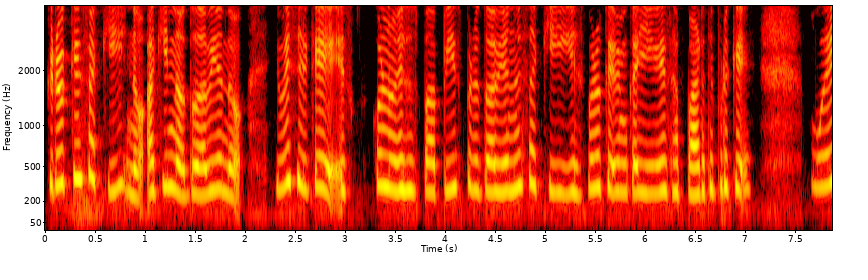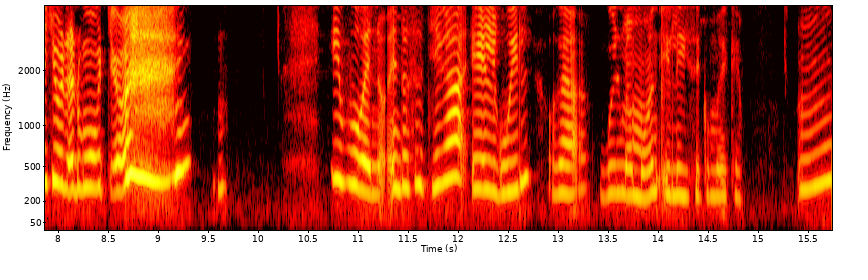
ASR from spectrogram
creo que es aquí. No, aquí no, todavía no. Iba a decir que es con lo de sus papis, pero todavía no es aquí. Y espero que nunca llegue esa parte porque voy a llorar mucho. y bueno, entonces llega el Will, o sea, Will Mamón, y le dice como de que, mm,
